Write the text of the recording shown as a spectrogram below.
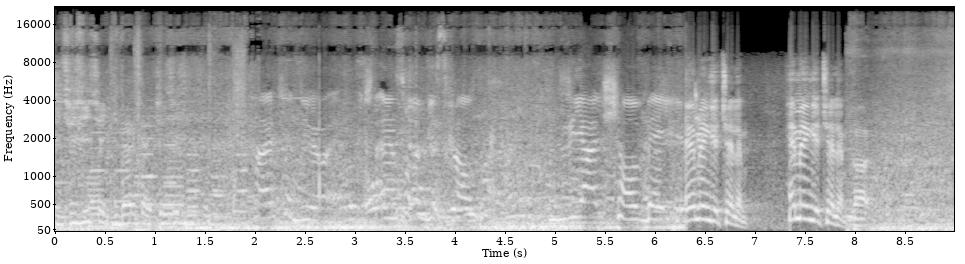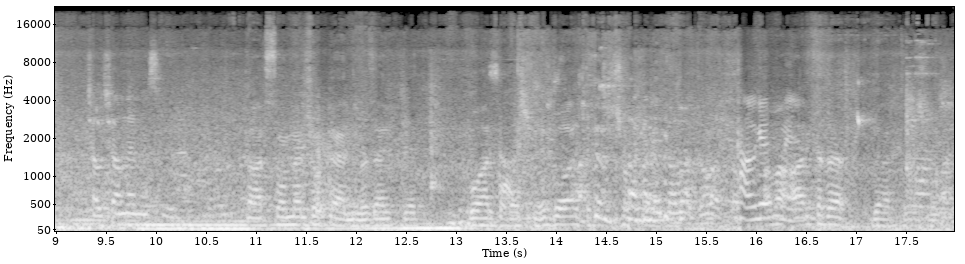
Keçiciyi çek giderken keçiciyi çek. Terk ediyor. İşte en son biz kaldık. Real Show Bey. Hemen geçelim. Hemen geçelim. Çalışanlar nasıl? Garsonları çok beğendim özellikle. Bu arkadaş ve bu arkadaş çok Kavga etmeyin. arkada bir arkadaş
